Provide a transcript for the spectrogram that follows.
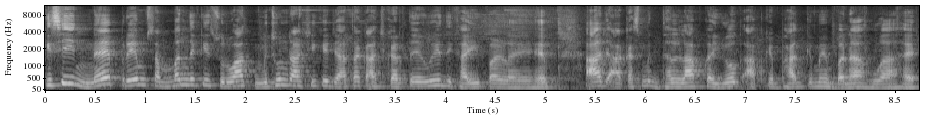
किसी नए प्रेम संबंध की शुरुआत मिथुन राशि के जातक आज करते हुए दिखाई पड़ रहे हैं। आज आकस्मिक धन लाभ का योग आपके भाग्य में बना हुआ है।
